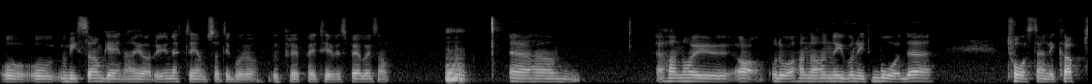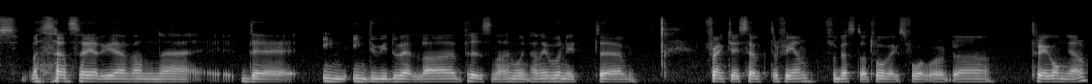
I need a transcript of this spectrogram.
och, och, vissa av de grejerna han gör är ju nätt och jämnt så att det går att upprepa i tv-spel liksom. Mm. Eh, han har ju, ja, och då, han, han har ju vunnit både två Stanley Cups men sen så är det ju även eh, det in, individuella priserna. Han har ju vunnit eh, Frank J. Selk-trofén för bästa tvåvägsforward eh, tre gånger.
